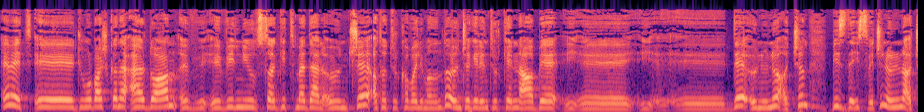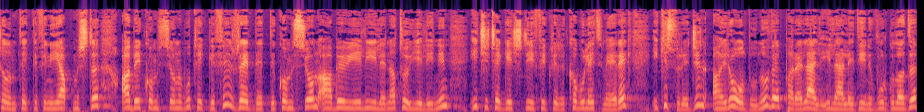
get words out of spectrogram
Evet, e, Cumhurbaşkanı Erdoğan e, e, Vilnius'a gitmeden önce Atatürk Havalimanı'nda önce gelin Türkiye'nin AB e, e, de önünü açın, biz de İsveç'in önünü açalım teklifini yapmıştı. AB komisyonu bu teklifi reddetti. Komisyon AB üyeliği ile NATO üyeliğinin iç içe geçtiği fikrini kabul etmeyerek iki sürecin ayrı olduğunu ve paralel ilerlediğini vurguladı.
